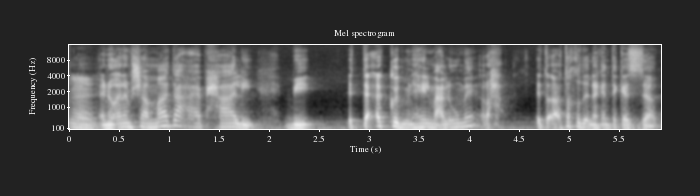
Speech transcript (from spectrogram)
إيه. إنه أنا مشان ما تعب حالي بالتأكد من هي المعلومة راح أعتقد إنك أنت كذاب.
